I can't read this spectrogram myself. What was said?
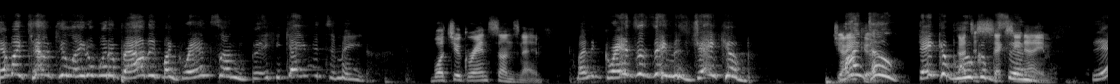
Yeah, my calculator. What about it? My grandson, he gave it to me. What's your grandson's name? My grandson's name is Jacob. Jacob. Mine too. Jacob That's Lucasson. a sexy name. Yeah,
